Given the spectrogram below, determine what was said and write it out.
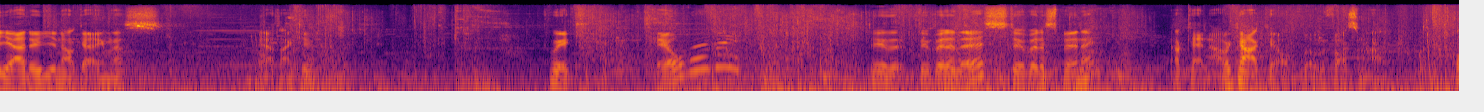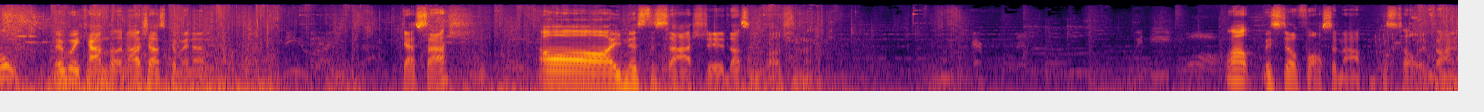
yeah, dude, you're not getting this. Yeah, thank you. Quick. Kill, maybe? Do, the, do a bit of this, do a bit of spinning. Okay, no, we can't kill, but we force him out. Oh, maybe we can though. Now Chad's coming in. Get Sash. Oh, he missed the Sash, dude. That's unfortunate. Well, we still force him out. It's totally fine.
